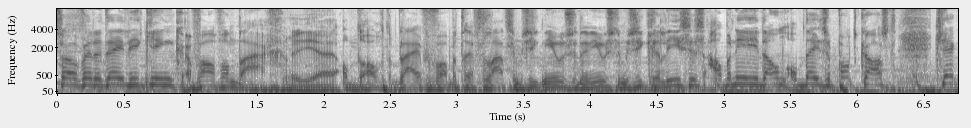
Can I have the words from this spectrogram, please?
Tot zover de Daily Kink van vandaag. Wil je op de hoogte blijven wat betreft de laatste muzieknieuws en de nieuwste muziekreleases? Abonneer je dan op deze podcast. Check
